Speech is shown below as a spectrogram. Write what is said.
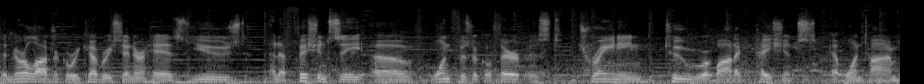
The Neurological Recovery Center has used an efficiency of one physical therapist training two robotic patients at one time.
